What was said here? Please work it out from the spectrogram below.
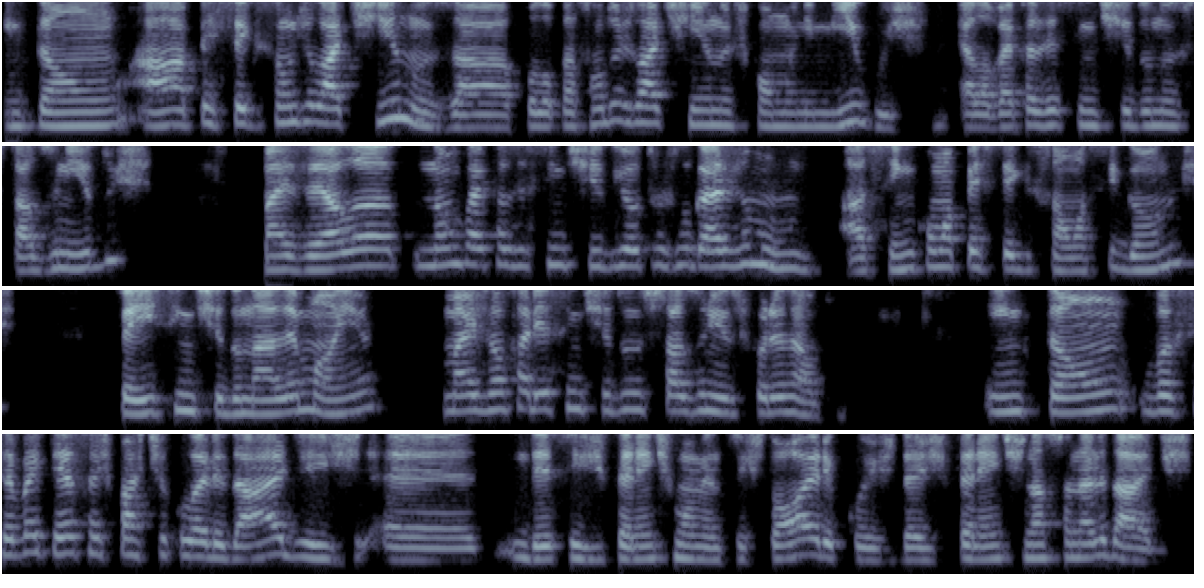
Então, a perseguição de latinos, a colocação dos latinos como inimigos, ela vai fazer sentido nos Estados Unidos, mas ela não vai fazer sentido em outros lugares do mundo. Assim como a perseguição a ciganos fez sentido na Alemanha, mas não faria sentido nos Estados Unidos, por exemplo. Então, você vai ter essas particularidades é, desses diferentes momentos históricos, das diferentes nacionalidades.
